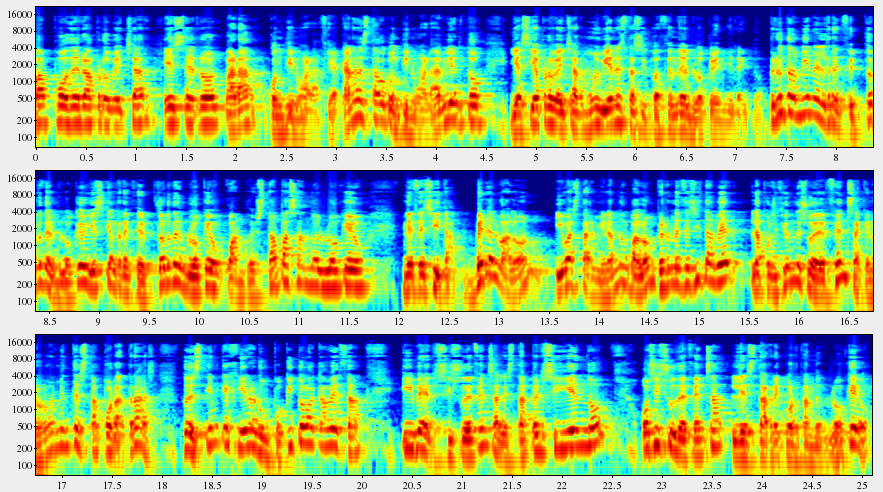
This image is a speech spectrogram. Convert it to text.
va a poder aprovechar ese error para continuar hacia canasta o continuar abierto y así aprovechar muy bien esta situación del bloqueo indirecto. Pero también el receptor del bloqueo, y es que el receptor del bloqueo, cuando está pasando el bloqueo, necesita ver el balón y va a estar mirando el balón, pero necesita ver la posición de su defensa, que normalmente está por atrás. Entonces tiene que girar un poquito la cabeza y ver si su defensa le está persiguiendo o si su defensa le está recortando el bloqueo.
